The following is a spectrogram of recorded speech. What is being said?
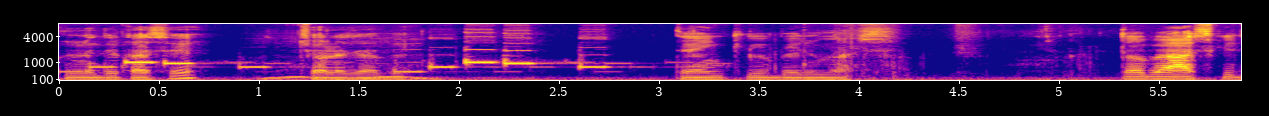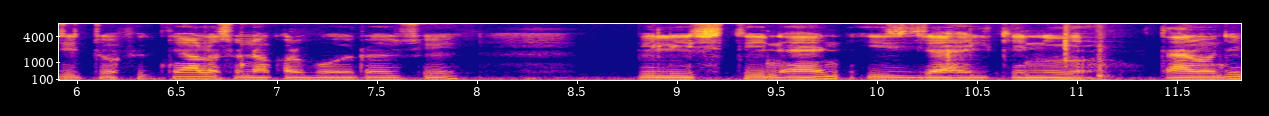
অন্যদের কাছে চলে যাবে। থ্যাংক ইউ ভেরি মাচ তবে আজকে যে টপিক নিয়ে আলোচনা করব ওটা হচ্ছে ফিলিস্তিন অ্যান্ড ইসরায়েলকে নিয়ে। তার মধ্যে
